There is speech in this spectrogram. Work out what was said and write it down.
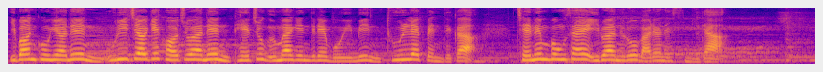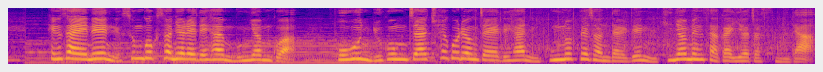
이번 공연은 우리 지역에 거주하는 대중 음악인들의 모임인 둘레 밴드가 재능 봉사의 일환으로 마련했습니다. 행사에는 순국 선열에 대한 묵념과 보훈 유공자 최고령자에 대한 공로패 전달 등 기념 행사가 이어졌습니다.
